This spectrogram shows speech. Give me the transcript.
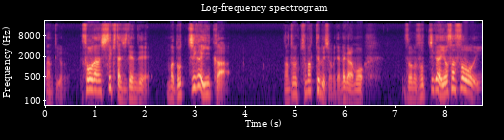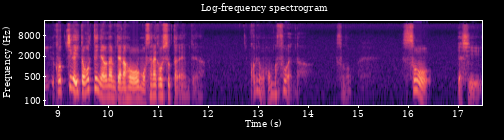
なんていう、相談してきた時点で、まあ、どっちがいいか、なんとなく決まってるでしょ、みたいな。だからもう、その、そっちが良さそう、こっちがいいと思ってんやろな、みたいな方をもう背中押しとったね、みたいな。これでもほんまそうやんな。その、そうやし、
